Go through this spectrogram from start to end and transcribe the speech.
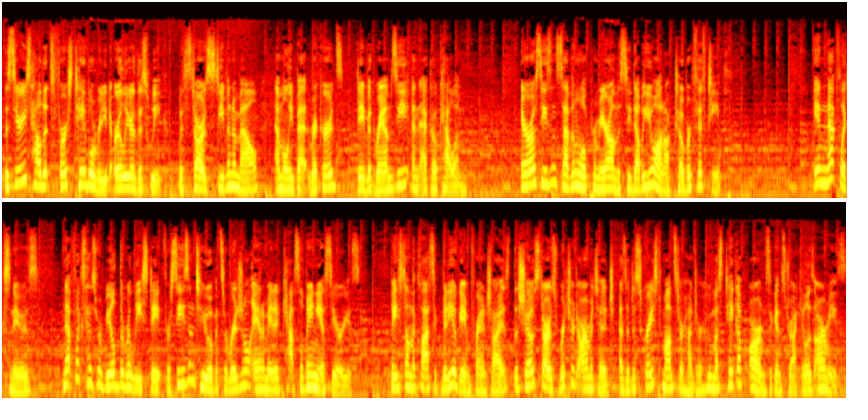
The series held its first table read earlier this week, with stars Stephen Amell, Emily Bett Rickards, David Ramsey, and Echo Kellum. Arrow Season 7 will premiere on the CW on October 15th. In Netflix news, Netflix has revealed the release date for Season 2 of its original animated Castlevania series. Based on the classic video game franchise, the show stars Richard Armitage as a disgraced monster hunter who must take up arms against Dracula's armies.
